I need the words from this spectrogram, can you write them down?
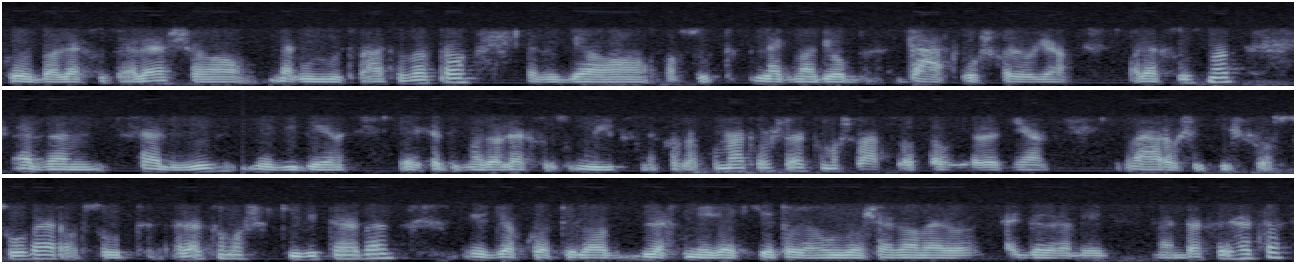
körbe a Lexus LS, a megújult változata, ez ugye a abszolút legnagyobb gátlós hajója a Lexusnak. Ezen felül még idén érkezik majd a Lexus új-nek az akkumulátoros elektromos változata, ugye ez egy ilyen városi kis crossover, abszolút elektromos kivitelben, és gyakorlatilag lesz még egy-két olyan újdonság, amelyről egyelőre még nem beszélhetek,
